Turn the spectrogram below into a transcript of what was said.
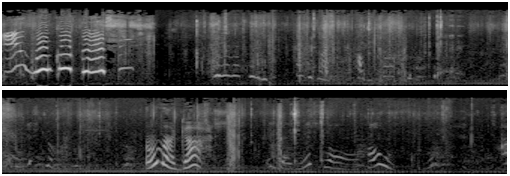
You woke up this! Oh my gosh. It's a this long hole. I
